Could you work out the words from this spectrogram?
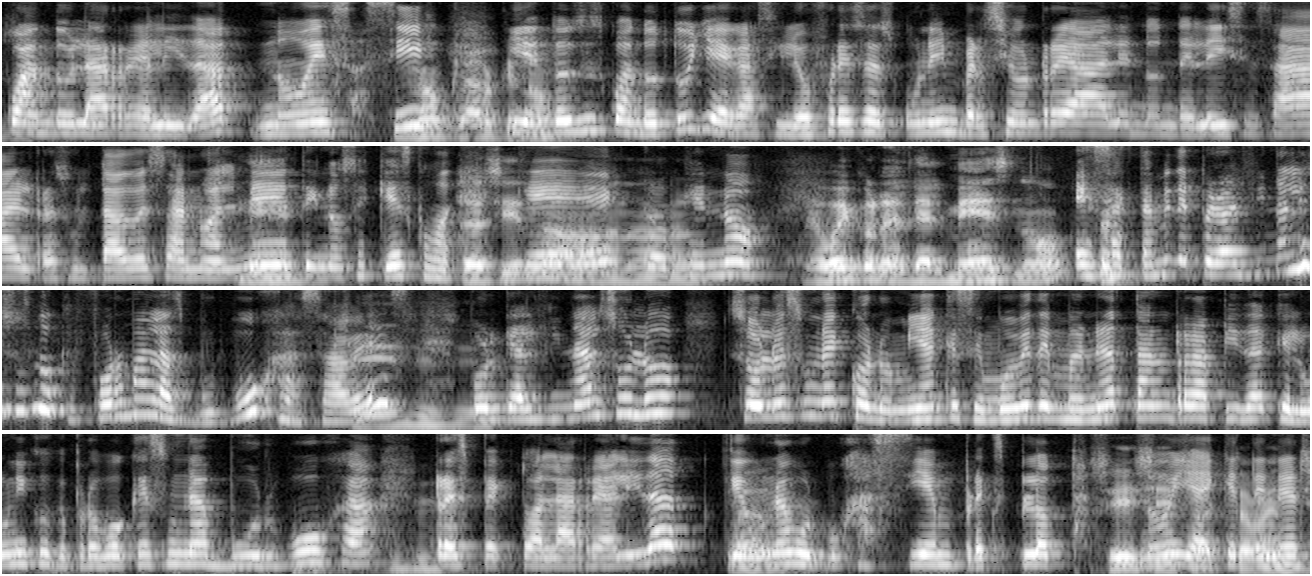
Cuando la realidad no es así. No, claro que y entonces cuando tú llegas y le ofreces una inversión real en donde le dices, ah, el resultado es anualmente y no sé qué, es como, ¿qué? Creo que no. Me voy con el del mes, ¿no? Exactamente, pero al final eso es lo que forma las burbujas, ¿sabes? Porque al final solo, solo es una economía que se mueve de manera tan rápida que lo único que provoca es una burbuja respecto a la realidad, que una burbuja siempre explota, ¿no? y hay que tener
